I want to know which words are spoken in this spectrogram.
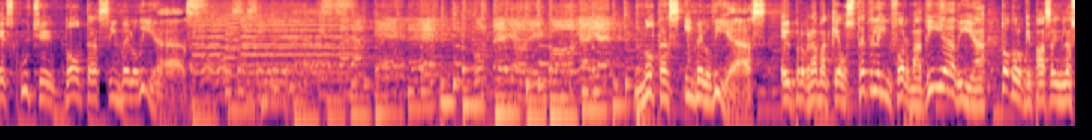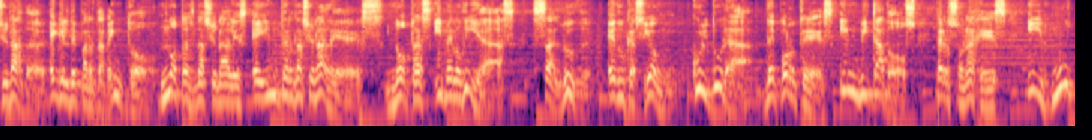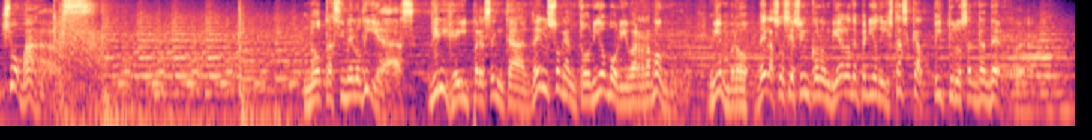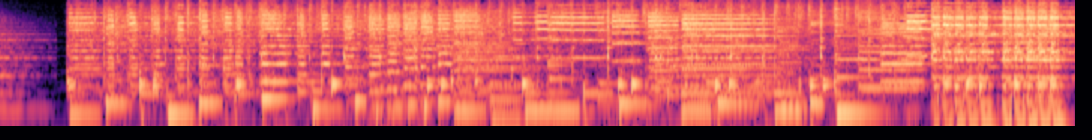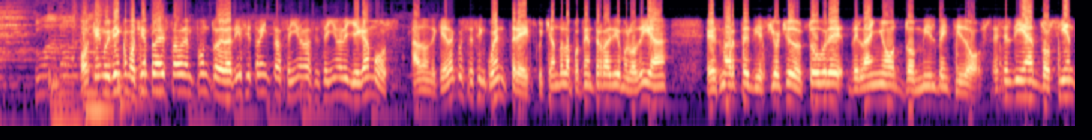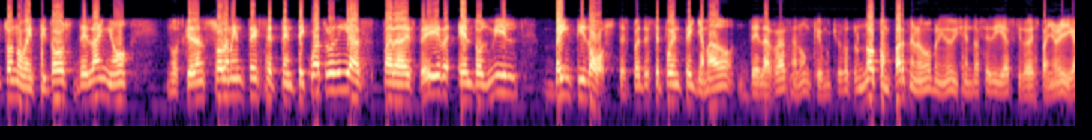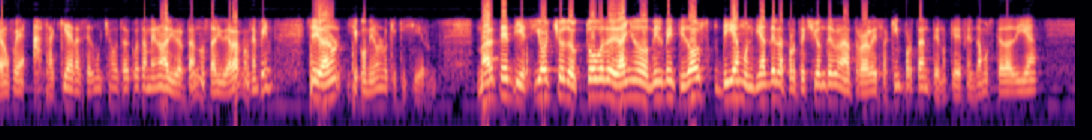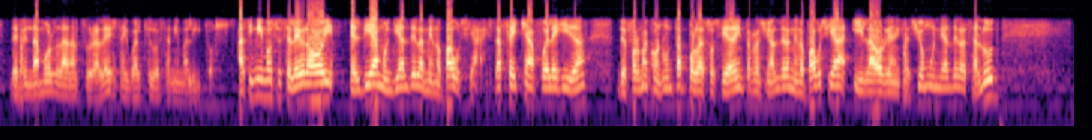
Escuche Notas y Melodías. Notas y Melodías, el programa que a usted le informa día a día todo lo que pasa en la ciudad, en el departamento, notas nacionales e internacionales, notas y melodías, salud, educación, cultura, deportes, invitados, personajes y mucho más. Notas y Melodías. Dirige y presenta Nelson Antonio Bolívar Ramón, miembro de la Asociación Colombiana de Periodistas Capítulo Santander. Ok, muy bien, como siempre a esta hora en punto de las 10 y 30, señoras y señores, llegamos a donde quiera que usted se encuentre, escuchando la potente radio Melodía. Es martes 18 de octubre del año 2022. Es el día 292 del año. Nos quedan solamente 74 días para despedir el 2022, después de este puente llamado de la raza, ¿no? aunque muchos otros no comparten, lo hemos venido diciendo hace días, que los españoles llegaron fue a saquear, a hacer muchas otras cosas, menos a libertarnos, a liberarnos, en fin, se llevaron y se comieron lo que quisieron. Martes 18 de octubre del año 2022, Día Mundial de la Protección de la Naturaleza. Qué importante, ¿no? Que defendamos cada día, defendamos la naturaleza igual que los animalitos. Asimismo se celebra hoy el Día Mundial de la Menopausia. Esta fecha fue elegida de forma conjunta por la Sociedad Internacional de la Menopausia y la Organización Mundial de la Salud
